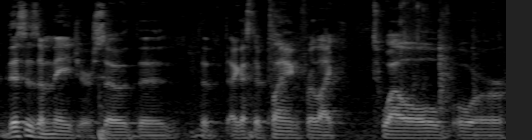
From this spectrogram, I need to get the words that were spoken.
this is a major, so the the I guess they're playing for like twelve or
